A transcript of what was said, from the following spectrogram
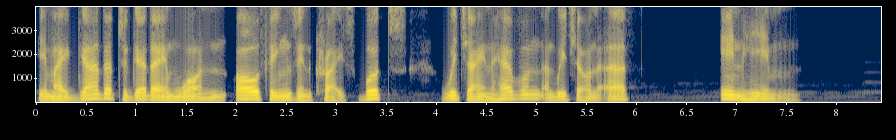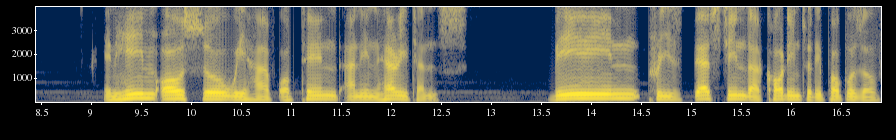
he might gather together in one all things in Christ, both which are in heaven and which are on earth, in him. In him also we have obtained an inheritance, being predestined according to the purpose of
